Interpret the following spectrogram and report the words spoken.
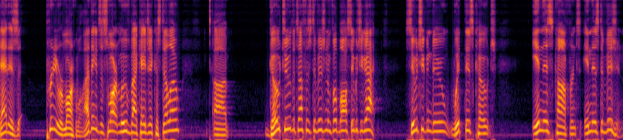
That is pretty remarkable. I think it's a smart move by KJ Costello. Uh, go to the toughest division in football, see what you got. See what you can do with this coach in this conference, in this division.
